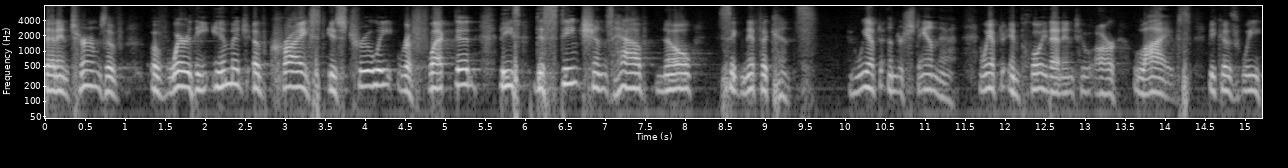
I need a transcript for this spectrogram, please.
that in terms of, of where the image of Christ is truly reflected, these distinctions have no significance. And we have to understand that. And we have to employ that into our lives because we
